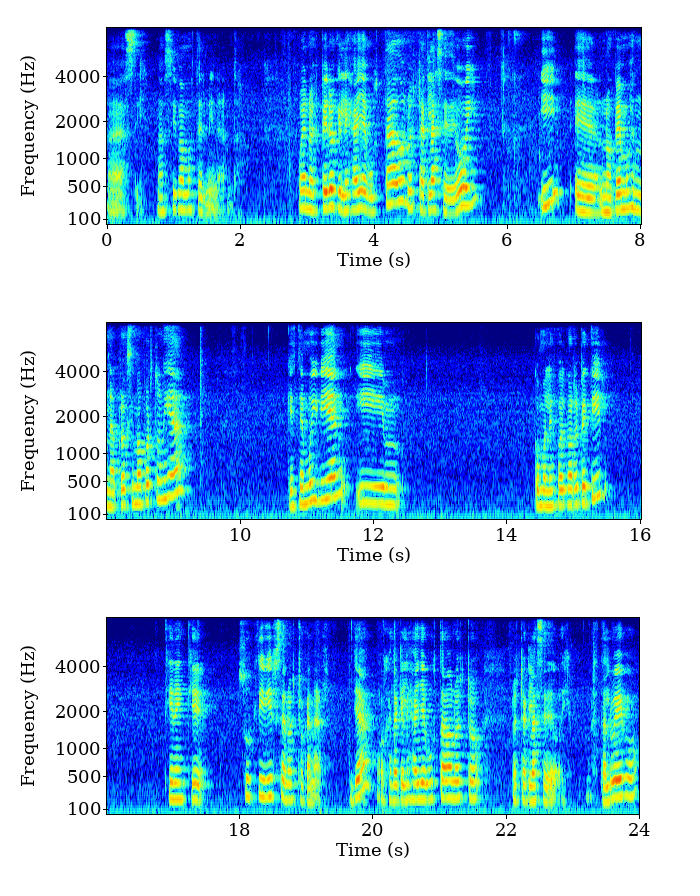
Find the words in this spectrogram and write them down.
Así, así vamos terminando. Bueno, espero que les haya gustado nuestra clase de hoy y eh, nos vemos en una próxima oportunidad. Que estén muy bien y como les vuelvo a repetir, tienen que suscribirse a nuestro canal. ¿Ya? Ojalá que les haya gustado nuestra clase de hoy. Hasta luego.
